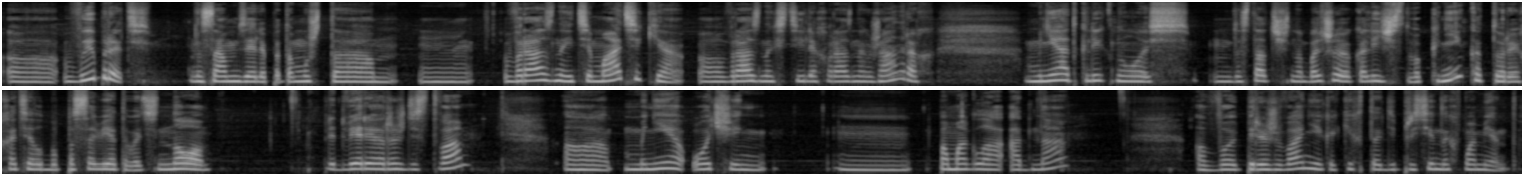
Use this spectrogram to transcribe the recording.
а, выбрать, на самом деле, потому что в разной тематике, а, в разных стилях, в разных жанрах мне откликнулось достаточно большое количество книг, которые я хотела бы посоветовать, но в преддверии Рождества а, мне очень помогла одна в переживании каких-то депрессивных моментов.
